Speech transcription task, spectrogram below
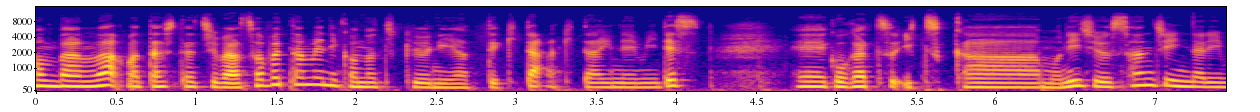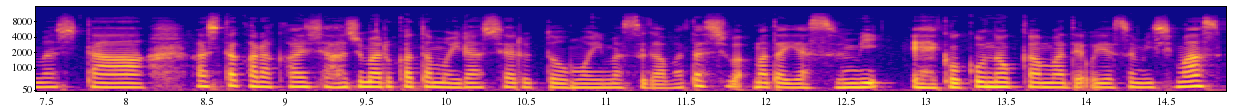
こんばんは。私たちは遊ぶためにこの地球にやってきた秋田稲美です。えー、5月5日も23時になりました。明日から会社始まる方もいらっしゃると思いますが私はまだ休み、えー、9日までお休みします。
